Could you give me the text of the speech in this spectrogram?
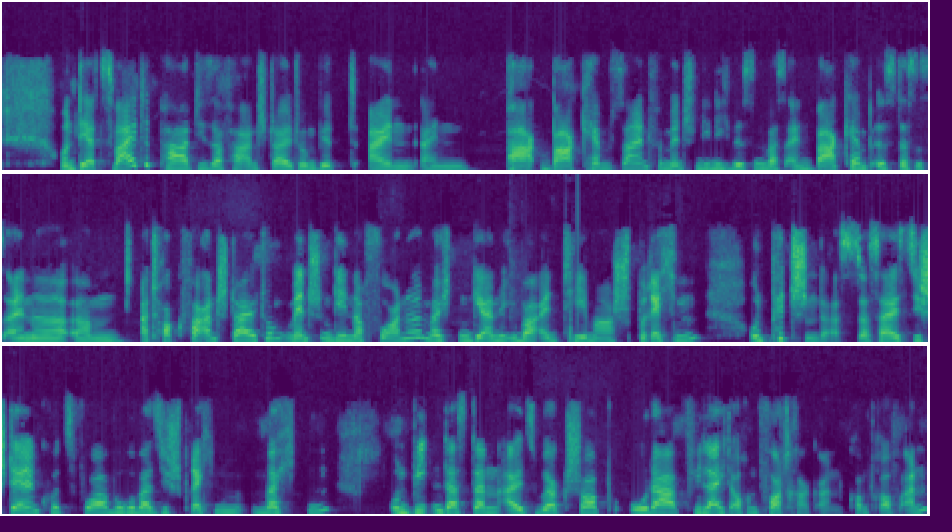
Und der zweite Part dieser Veranstaltung wird ein, ein Barcamp sein für Menschen, die nicht wissen, was ein Barcamp ist. Das ist eine ähm, Ad-Hoc-Veranstaltung. Menschen gehen nach vorne, möchten gerne über ein Thema sprechen und pitchen das. Das heißt, sie stellen kurz vor, worüber sie sprechen möchten und bieten das dann als Workshop oder vielleicht auch einen Vortrag an. Kommt drauf an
